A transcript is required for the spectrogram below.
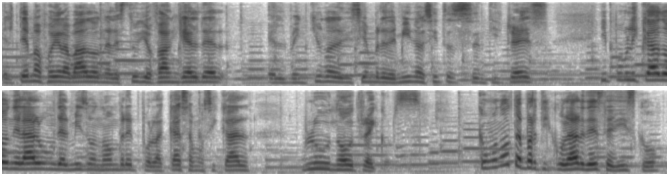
El tema fue grabado en el estudio Van Gelder el 21 de diciembre de 1963 y publicado en el álbum del mismo nombre por la casa musical Blue Note Records. Como nota particular de este disco,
